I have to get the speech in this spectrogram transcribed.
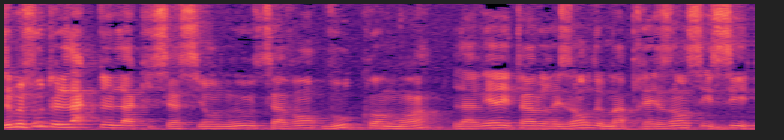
je me fous de l'acte de l'accusation. Nous savons, vous comme moi, la véritable raison de ma présence ici.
